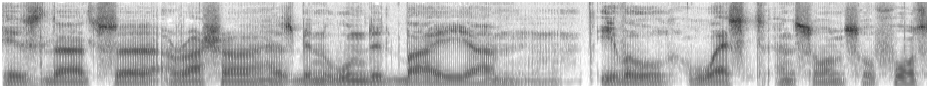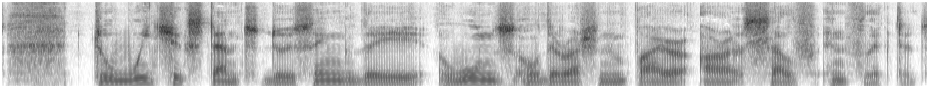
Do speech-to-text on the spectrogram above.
is that uh, Russia has been wounded by um, evil West and so on and so forth. To which extent do you think the wounds of the Russian Empire are self inflicted?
